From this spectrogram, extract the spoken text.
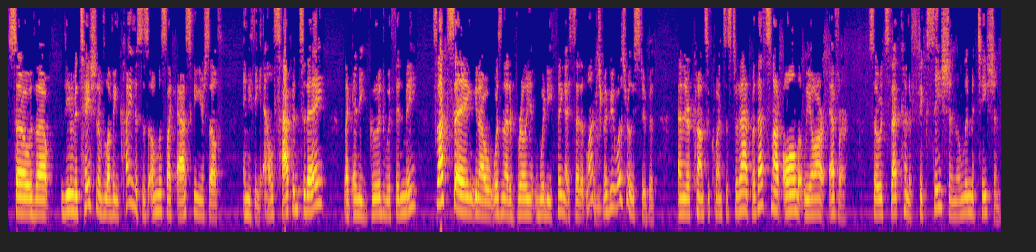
So the the invitation of loving kindness is almost like asking yourself, anything else happened today? Like any good within me? It's not saying, you know, wasn't that a brilliant, witty thing I said at lunch? Mm-hmm. Maybe it was really stupid, and there are consequences to that. But that's not all that we are ever. So it's that kind of fixation, the limitation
